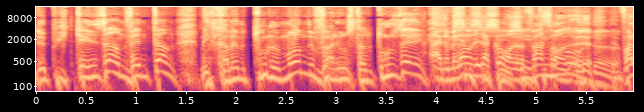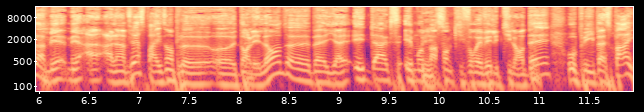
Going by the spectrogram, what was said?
depuis 15 ans, 20 ans. Mais quand même, tout le monde va aller au stade toulousain. Ah non mais là on est d'accord euh, Vincent euh, voilà mais à, à l'inverse par exemple euh, euh, dans les Landes euh, ben, il y a Edax et Mont-de-Marsan qui font rêver les petits Landais au Pays Basque pareil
